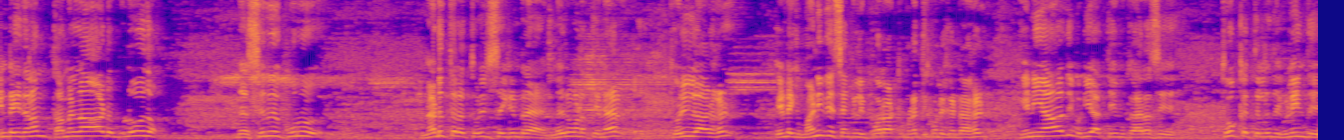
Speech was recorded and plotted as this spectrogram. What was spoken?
இன்றைய தினம் தமிழ்நாடு முழுவதும் இந்த சிறு குறு நடுத்தர தொழில் செய்கின்ற நிறுவனத்தினர் தொழிலாளர்கள் இன்றைக்கு மனித சங்கிலி போராட்டம் நடத்தி கொண்டிருக்கின்றார்கள். இனியாவது விடியா திமுக அரசு தூக்கத்திலிருந்து விழிந்து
